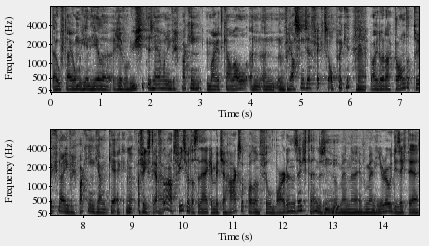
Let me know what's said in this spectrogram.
Dat hoeft daarom geen hele revolutie te zijn van die verpakking, maar het kan wel een, een, een verrassingseffect opwekken, waardoor dat klanten terug naar die verpakking gaan kijken. Ja, dat vind ik straf qua advies, want dat staat eigenlijk een beetje haaks op wat een Phil Barden zegt. Hè. Dus een, Mhm. van mijn, eh, een van mijn heroes, die zegt, eh, eh,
